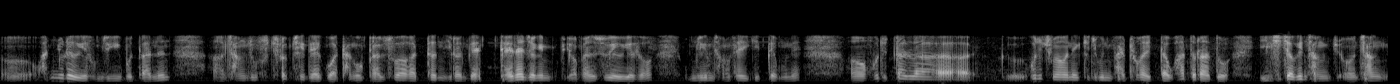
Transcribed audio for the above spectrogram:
어, 환율에 의해서 움직이기보다는 어, 장중 수출업체 내고와 당국 변수와 같은 이런 대, 대내적인 변수에 의해서 움직이는 장세이기 때문에 어, 호주 달러 그 호주 중앙은행 기준금 발표가 있다고 하더라도 일시적인 장, 어, 장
